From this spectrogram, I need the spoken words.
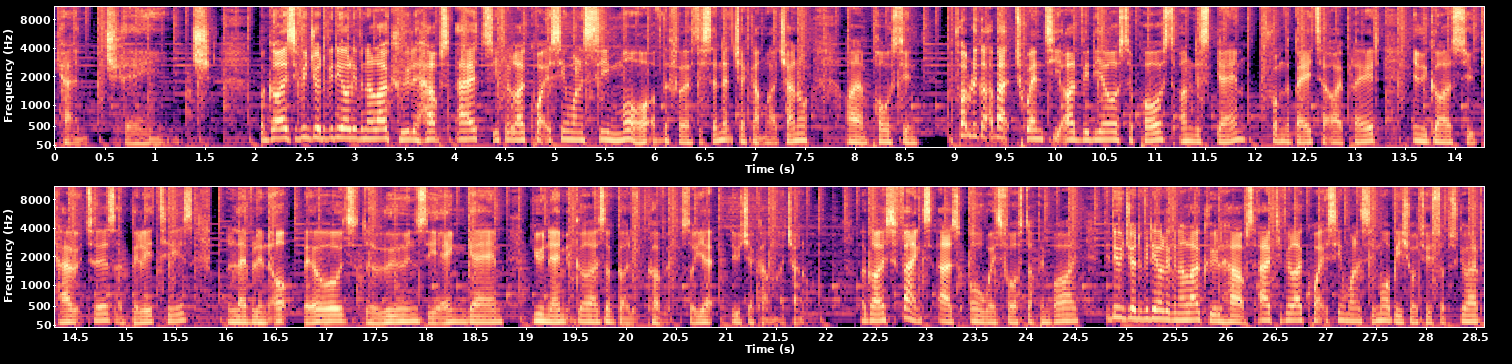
can change. But guys, if you enjoyed the video, leaving a like really helps out. If you like what you see and want to see more of the First Descendant, check out my channel. I am posting I've probably got about 20 odd videos to post on this game from the beta I played in regards to characters, abilities, leveling up builds, the runes, the end game, you name it guys, I've got it covered. So yeah, do check out my channel. But guys, thanks as always for stopping by. If you do enjoy the video, leaving a like really helps out. If you like what you see and want to see more, be sure to subscribe.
